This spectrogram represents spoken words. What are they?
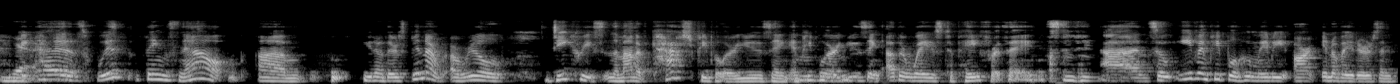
Yes. because with things now um, you know there's been a, a real decrease in the amount of cash people are using and people are using other ways to pay for things and so even people who maybe aren't innovators and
